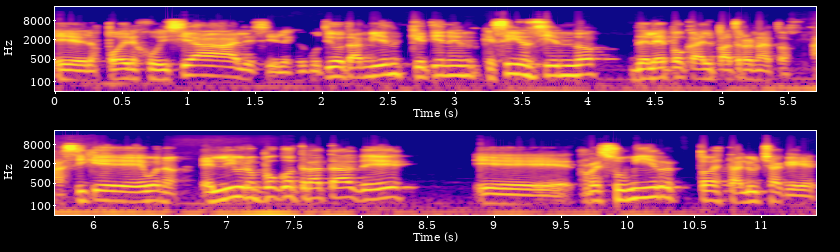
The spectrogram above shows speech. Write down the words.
eh, los poderes judiciales y el Ejecutivo también, que, tienen, que siguen siendo de la época del patronato. Así que, bueno, el libro un poco trata de eh, resumir toda esta lucha que,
